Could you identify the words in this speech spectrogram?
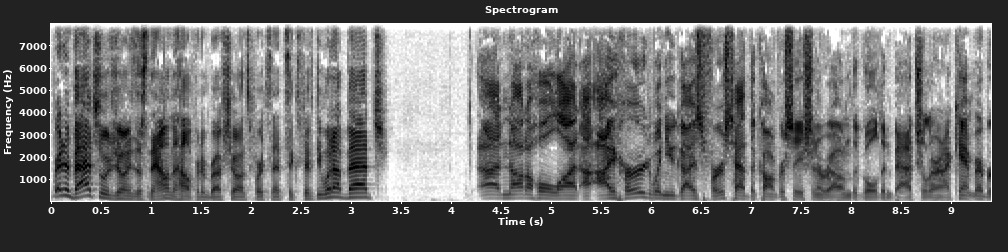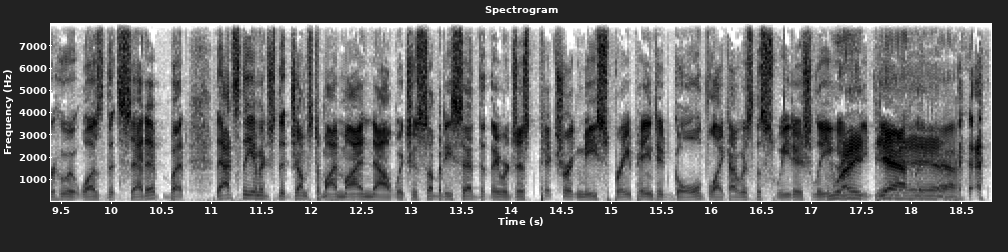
Brendan Batchelor joins us now on the Halford and Brough Show on Sportsnet 650. What up, Batch? Uh, not a whole lot. I-, I heard when you guys first had the conversation around the Golden Bachelor, and I can't remember who it was that said it, but that's the image that jumps to my mind now, which is somebody said that they were just picturing me spray painted gold like I was the Swedish league. Right, MVP. Yeah, yeah, yeah.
